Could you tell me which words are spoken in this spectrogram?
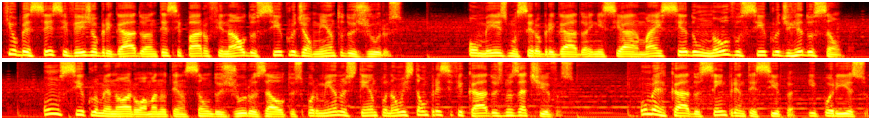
que o BC se veja obrigado a antecipar o final do ciclo de aumento dos juros. Ou mesmo ser obrigado a iniciar mais cedo um novo ciclo de redução. Um ciclo menor ou a manutenção dos juros altos por menos tempo não estão precificados nos ativos. O mercado sempre antecipa e, por isso,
